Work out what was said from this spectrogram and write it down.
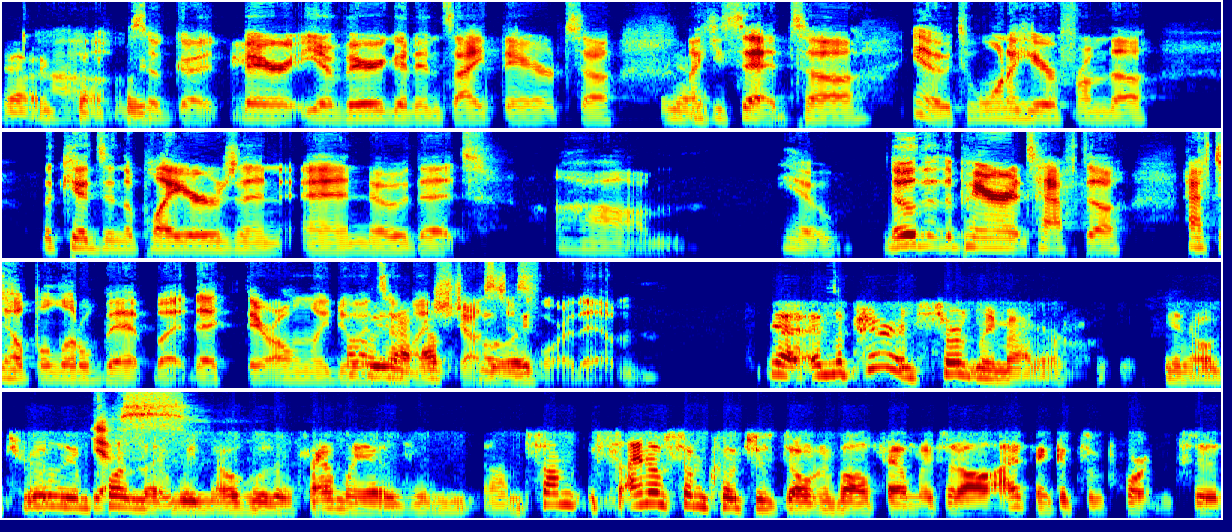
yeah, um, exactly. so good very you know very good insight there to yeah. like you said to you know to want to hear from the the kids and the players and and know that um you know know that the parents have to have to help a little bit but that they're only doing Oh, so much absolutely. justice for them Yeah, and the parents certainly matter. You know, it's really important Yes. that we know who their family is. And um, some, I know some coaches don't involve families at all. I think it's important to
